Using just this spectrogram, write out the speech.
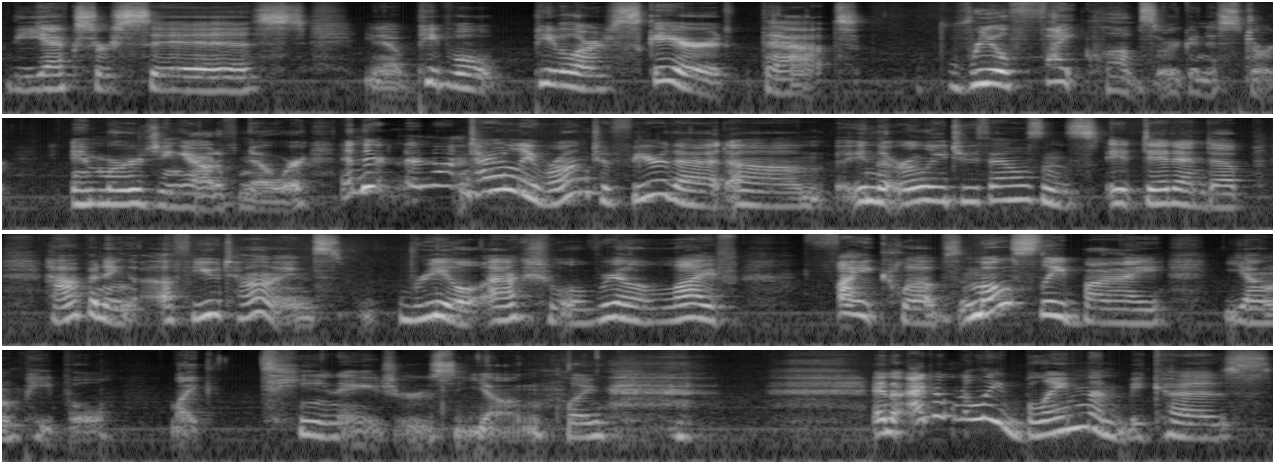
The Exorcist. You know, people people are scared that real fight clubs are going to start emerging out of nowhere. And they're, they're not entirely wrong to fear that. Um, in the early 2000s, it did end up happening a few times. Real, actual, real life fight clubs, mostly by young people, like teenagers young. Like, and I don't really blame them because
